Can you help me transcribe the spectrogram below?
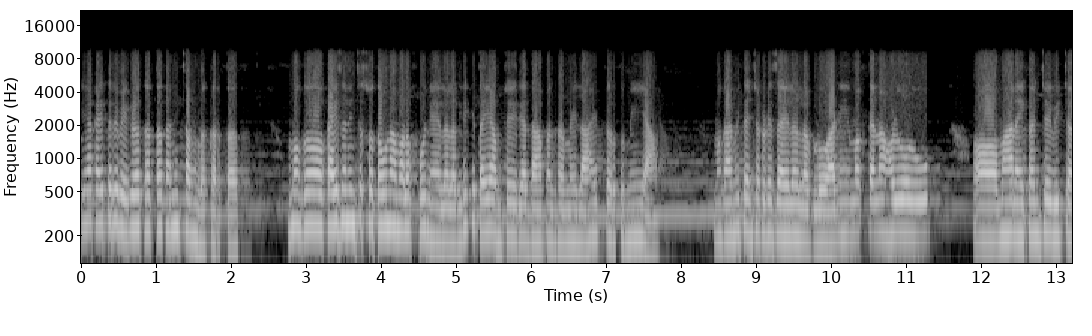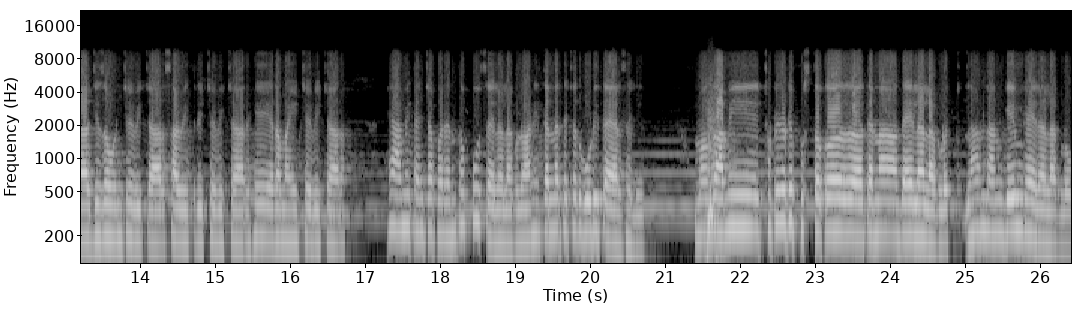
ह्या काहीतरी वेगळं करतात आणि चांगलं करतात. मग काही जणींचे स्वतःहून आम्हाला फोन यायला लागले की ताई आमच्या एरियात दहा पंधरा महिला आहेत तर तुम्ही या. मग आम्ही त्यांच्याकडे जायला लागलो आणि मग त्यांना हळूहळू महानायकांचे विचार जिजाऊंचे विचार सावित्रीचे विचार हे रमाईचे विचार हे आम्ही त्यांच्यापर्यंत पोचायला लागलो आणि त्यांना त्याच्यात गोडी तयार झाली. मग आम्ही छोटे छोटे पुस्तकं त्यांना द्यायला लागलो. लहान लहान गेम घ्यायला लागलो.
